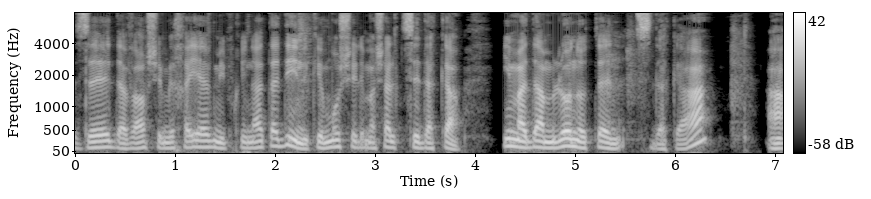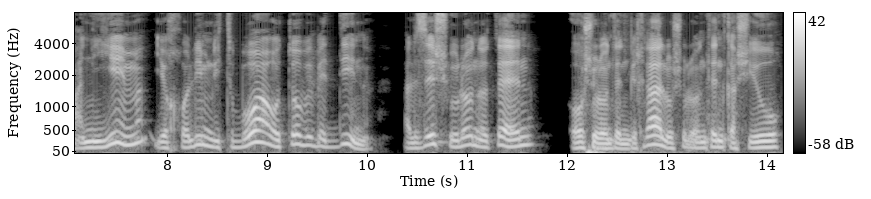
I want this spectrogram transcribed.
זה דבר שמחייב מבחינת הדין, כמו שלמשל צדקה. אם אדם לא נותן צדקה, העניים יכולים לתבוע אותו בבית דין על זה שהוא לא נותן, או שהוא לא נותן בכלל, או שהוא לא נותן כשיעור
